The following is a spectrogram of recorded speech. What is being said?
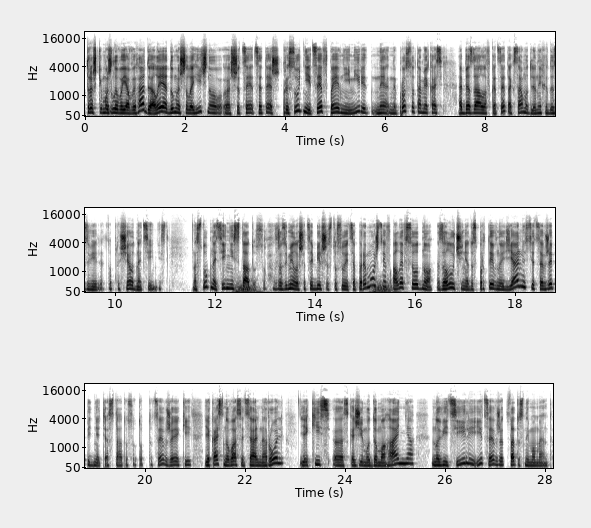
трошки, можливо, я вигадую, але я думаю, що логічно, е, що це, це теж присутнє, і це в певній мірі не, не просто там якась обязаловка, це так само для них і дозвілля. Тобто ще одна цінність. Наступна цінність статусу. Зрозуміло, що це більше стосується переможців, але все одно залучення до спортивної діяльності це вже підняття статусу. Тобто це вже які, якась нова соціальна роль, якісь, е, скажімо, домагання, нові цілі, і це вже статусний момент.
